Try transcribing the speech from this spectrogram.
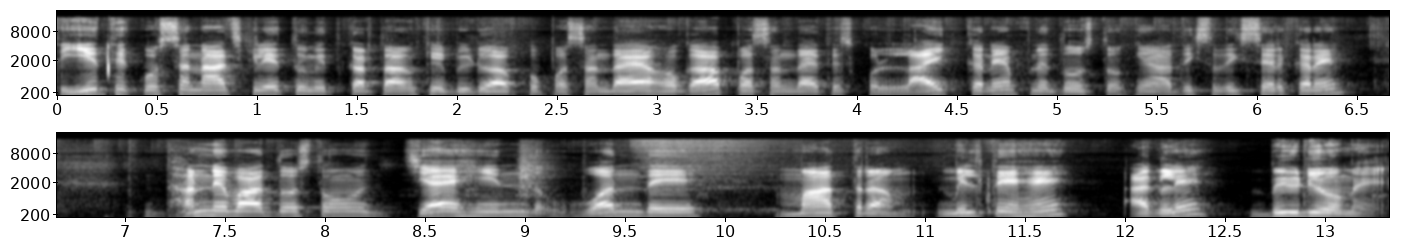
तो ये थे क्वेश्चन आज के लिए। तो उम्मीद करता हूँ कि वीडियो आपको पसंद आया होगा। पसंद आए तो इसको लाइक करें, अपने दोस्तों के यहाँ अधिक से अधिक शेयर करें। धन्यवाद दोस्तों। जय हिंद, वंदे मातरम। मिलते हैं अगले वीडियो में।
